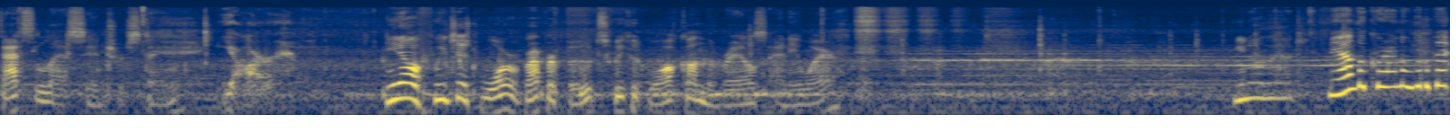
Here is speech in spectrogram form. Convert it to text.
that's less interesting. yar. You know, if we just wore rubber boots, we could walk on the rails anywhere. You know that? May I look around a little bit?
